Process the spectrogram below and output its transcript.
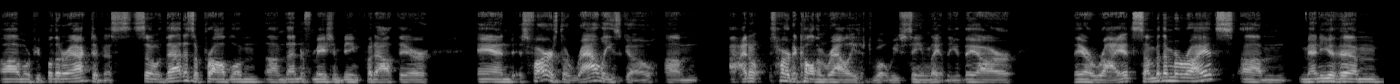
um, or people that are activists. So that is a problem. Um, that information being put out there, and as far as the rallies go, um, I don't. It's hard to call them rallies what we've seen lately. They are they are riots. Some of them are riots. Um, many of them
